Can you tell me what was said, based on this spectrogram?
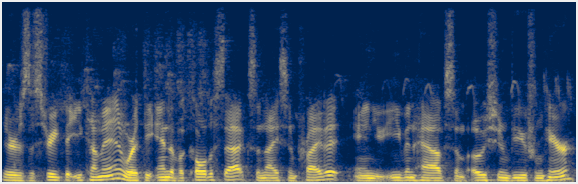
there's the street that you come in. We're at the end of a cul-de-sac, so nice and private. And you even have some ocean view from here.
